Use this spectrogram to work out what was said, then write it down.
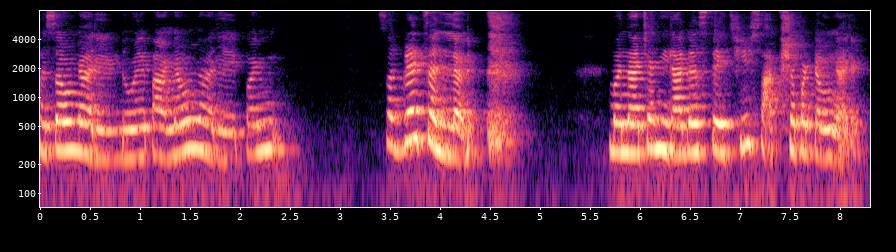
हसवणारे डोळे पाणवणारे पण सगळे चल्लड. मनाच्या निरागसतेची साक्ष पटवणारे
